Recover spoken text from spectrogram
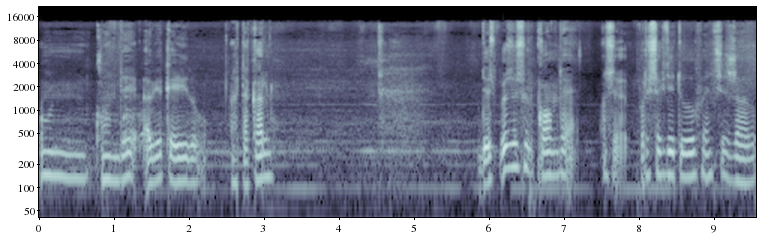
un conde había querido atacarlo. Después de eso el conde, o sea, por esa actitud fue encerrado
